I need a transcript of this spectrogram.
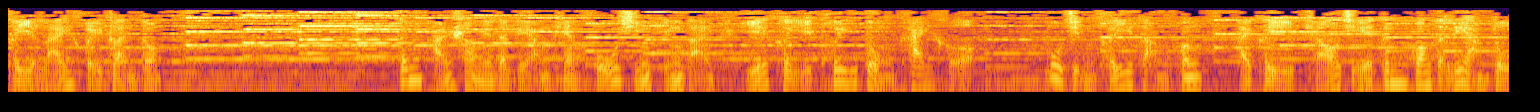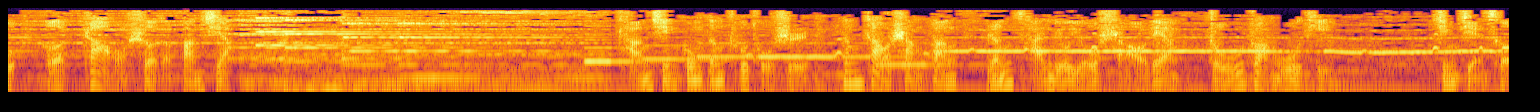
可以来回转动。灯盘上面的两片弧形平板也可以推动开合，不仅可以挡风，还可以调节灯光的亮度和照射的方向。长信宫灯出土时，灯罩上方仍残留有少量竹状物体，经检测，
